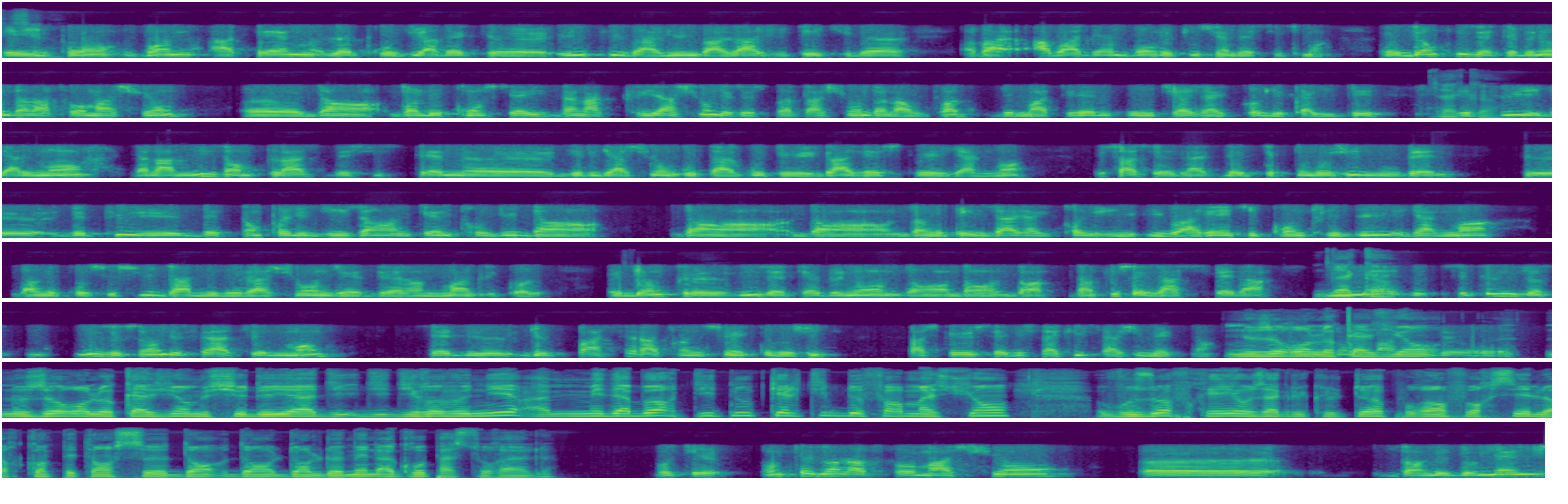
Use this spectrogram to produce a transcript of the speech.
Et ils pourront vendre à terme leurs produits avec euh, une plus-value, une valeur ajoutée qui va va avoir un bon retour sur investissement. Donc, nous intervenons dans la formation, euh, dans, dans le conseil, dans la création des exploitations, dans la vente de matériel et outillage agricole de qualité, et puis également dans la mise en place des systèmes euh, d'irrigation goutte à goutte et gaz également. Et ça, c'est des technologies nouvelles que depuis des temps près de 10 ans ont été introduites dans, dans, dans, dans le paysage agricole ivoirien qui contribuent également dans le processus d'amélioration des, des rendements agricoles. Et donc, euh, nous intervenons dans, dans, dans, dans tous ces aspects-là. D'accord. Mais ce que nous, nous essayons de faire actuellement, c'est de, de passer à la transition écologique parce que c'est de ça qu'il s'agit maintenant. Nous aurons l'occasion, de- nous aurons l'occasion, Monsieur Deya, d'y revenir. Ah, Mais d'abord, dites-nous quel type de formation vous offrez aux agriculteurs pour renforcer leurs compétences dans, dans, dans le domaine agropastoral? Ok. On fait dans la formation euh, dans le domaine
